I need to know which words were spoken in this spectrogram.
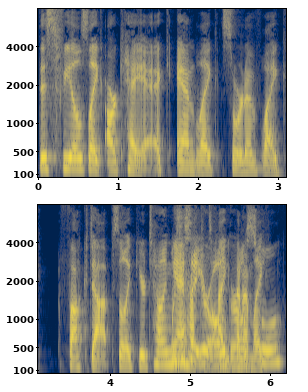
this feels like archaic and like sort of like fucked up so like you're telling me Was i have your to type, but i'm like school?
